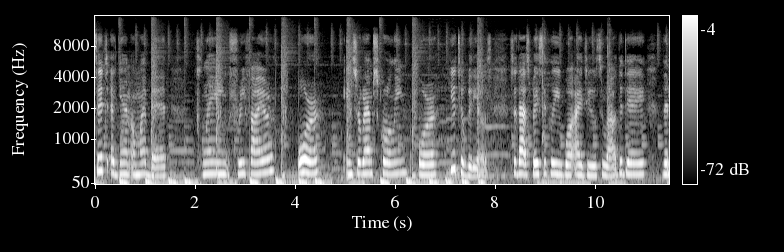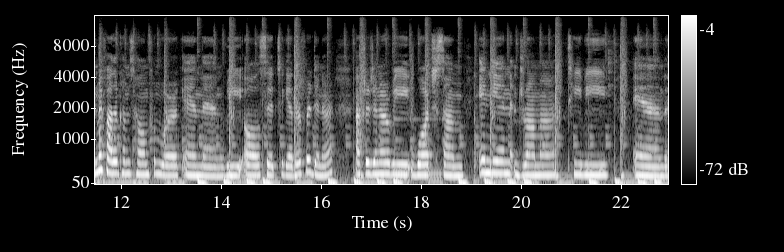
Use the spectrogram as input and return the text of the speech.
sit again on my bed playing Free Fire, or Instagram scrolling, or YouTube videos. So that's basically what I do throughout the day. Then my father comes home from work and then we all sit together for dinner. After dinner, we watch some Indian drama, TV, and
